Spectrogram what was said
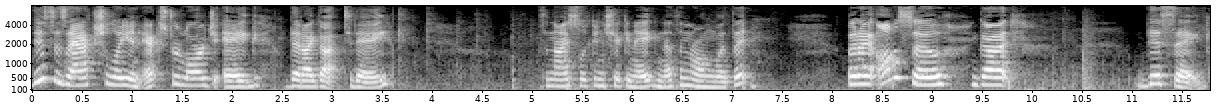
This is actually an extra large egg that I got today. It's a nice looking chicken egg, nothing wrong with it. But I also got this egg.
